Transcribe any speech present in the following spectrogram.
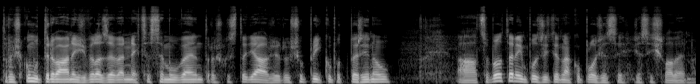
trošku mu trvá, než vyleze ven, nechce se mu ven, trošku se to dělá, že do šuplíku pod peřinou. A co byl ten impuls, že tě nakoplo, že si, že si šla ven?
